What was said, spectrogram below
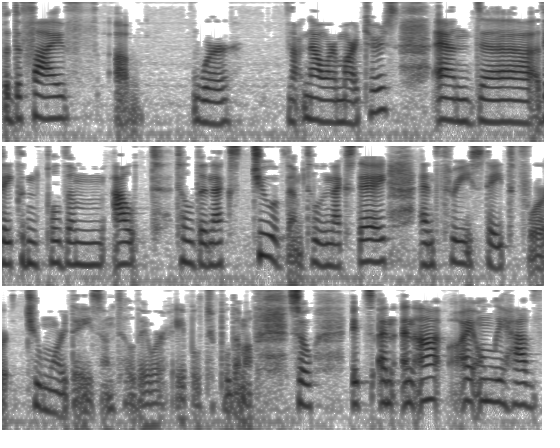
but the five um, were now are martyrs, and uh, they couldn't pull them out till the next two of them till the next day, and three stayed for two more days until they were able to pull them out. So it's and and I, I only have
